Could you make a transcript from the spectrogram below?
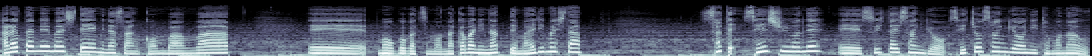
改めまして皆さんこんばんは、えー、もう5月も半ばになってまいりました。さて先週はね、えー、衰退産業成長産業に伴う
